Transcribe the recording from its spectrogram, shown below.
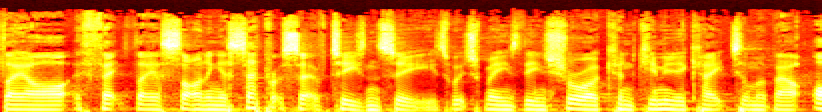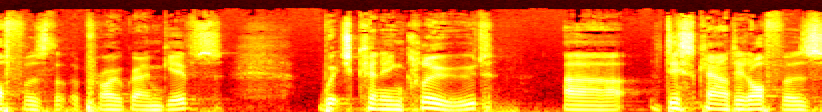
they are effect they are signing a separate set of T's and C's, which means the insurer can communicate to them about offers that the program gives, which can include uh, discounted offers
